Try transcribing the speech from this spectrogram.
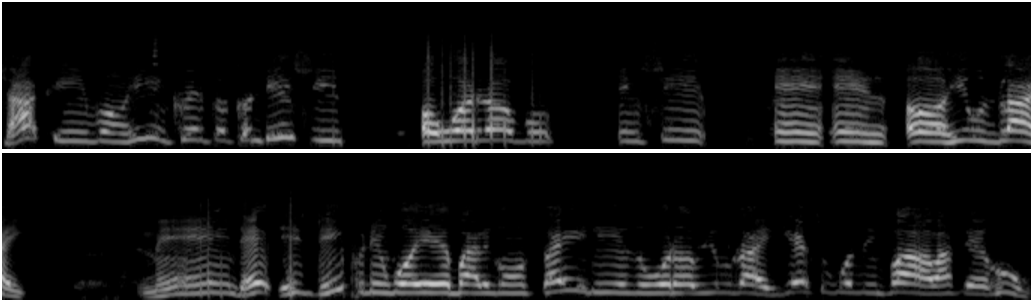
shot King Von. He in critical condition or whatever and shit." And and uh, he was like, man, that is deeper than what everybody gonna say it is or whatever. He was like, guess who was involved? I said, who?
